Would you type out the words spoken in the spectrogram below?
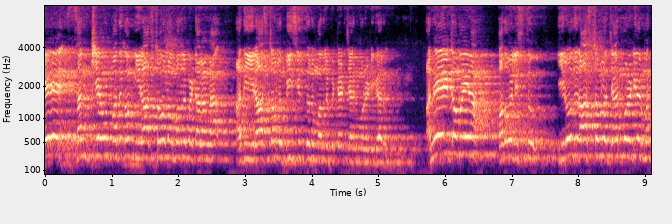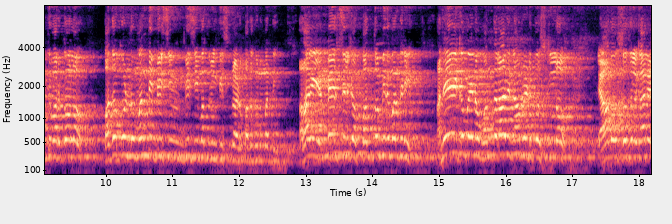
ఏ సంక్షేమ పథకం ఈ రాష్ట్రంలో మొదలు పెట్టాలన్నా అది ఈ రాష్ట్రంలో బీసీలతోనే మొదలు పెట్టాడు జగన్మోహన్ రెడ్డి గారు. అనేకమైన పదవులు ఇస్తూ ఈరోజు రాష్ట్రంలో జగన్మోహన్ రెడ్డి గారి మంత్రివర్గంలో పదకొండు మంది బీసీ బీసీ మంత్రులు తీసుకున్నాడు పదకొండు మంది. అలాగే ఎమ్మెల్సీలుగా పంతొమ్మిది మందిని అనేకమైన వందలాది నామినేట్ పోస్టుల్లో యాదవ్ సోదరులు కానీ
